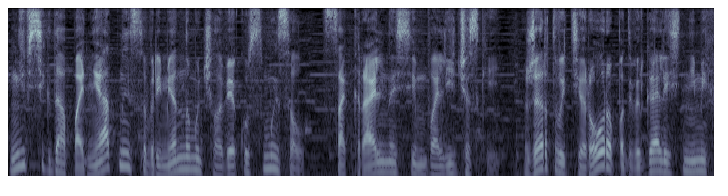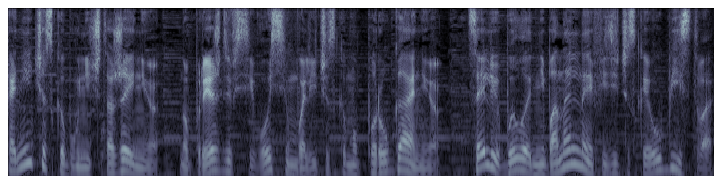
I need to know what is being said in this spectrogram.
не всегда понятный современному человеку смысл – сакрально-символический. Жертвы террора подвергались не механическому уничтожению, но прежде всего символическому поруганию. Целью было не банальное физическое убийство,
